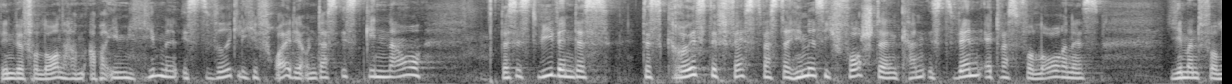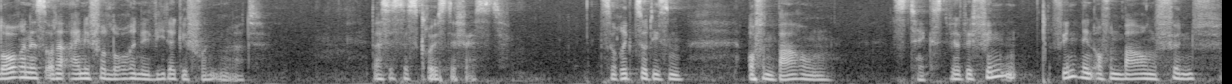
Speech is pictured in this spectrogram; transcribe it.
den wir verloren haben. Aber im Himmel ist wirkliche Freude. Und das ist genau, das ist wie wenn das, das größte Fest, was der Himmel sich vorstellen kann, ist, wenn etwas Verlorenes, jemand Verlorenes oder eine Verlorene wiedergefunden wird. Das ist das größte Fest. Zurück zu diesem Offenbarungstext. Wir befinden, finden in Offenbarung 5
